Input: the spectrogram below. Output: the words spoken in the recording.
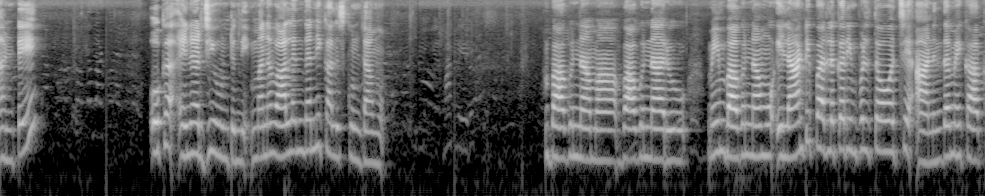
అంటే ఒక ఎనర్జీ ఉంటుంది. మన వాళ్ళందరినీ కలుసుకుంటాము. బాగున్నామా? బాగున్నారు. మేము బాగున్నాము. ఇలాంటి పర్లకరింపులతో వచ్చే ఆనందమే కాక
